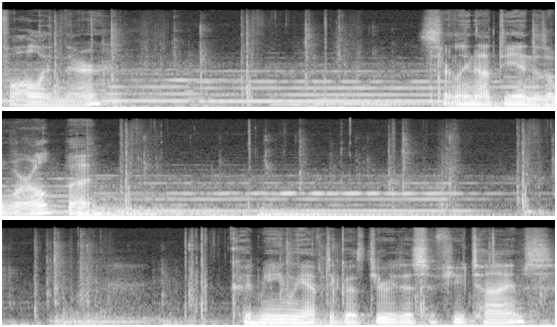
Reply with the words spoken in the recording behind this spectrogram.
fall in there. Certainly not the end of the world, but could mean we have to go through this a few times.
